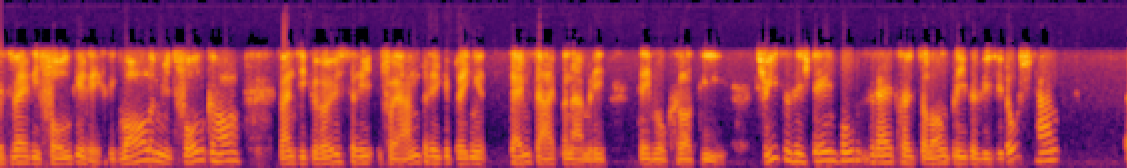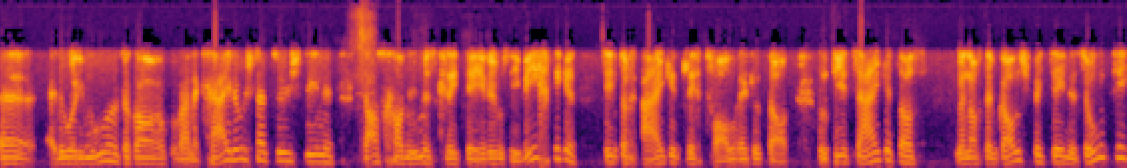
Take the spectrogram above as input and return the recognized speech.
es wäre folgerichtig. Wahlen müssen Folgen haben, wenn sie größere Veränderungen bringen. Dem sagt man nämlich Demokratie. Das Schweizer System, Bundesrat, könnte so lange bleiben, wie sie Lust haben. Äh, Uli Maurer, sogar wenn er keine Lust hat zwischendrin, das kann nicht mehr das Kriterium sein. Wichtiger sind doch eigentlich die Fallresultate. Und die zeigen, dass man nach dem ganz speziellen Sonntag,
